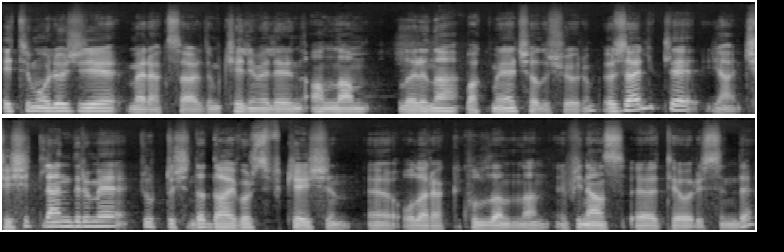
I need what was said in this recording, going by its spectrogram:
etimolojiye merak sardım. Kelimelerin anlamlarına bakmaya çalışıyorum. Özellikle yani çeşitlendirme yurt dışında diversification e, olarak kullanılan finans e, teorisinde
